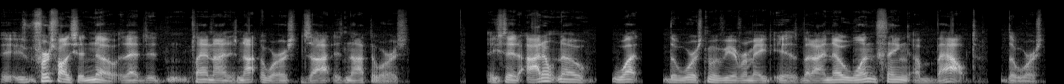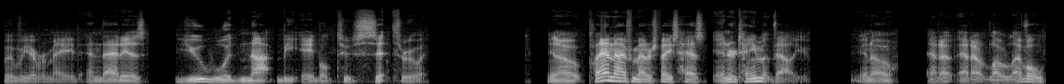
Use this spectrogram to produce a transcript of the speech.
first of all, he said no. That Plan Nine is not the worst. Zaat is not the worst. He said, I don't know what the worst movie ever made is, but I know one thing about the worst movie ever made, and that is you would not be able to sit through it. You know, Plan 9 from Outer Space has entertainment value, you know, at a, at a low level,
